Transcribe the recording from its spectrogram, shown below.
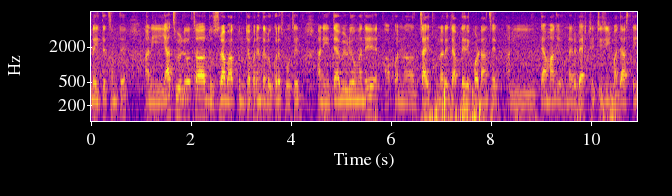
आपला इथेच संपतोय. आणि याच व्हिडिओचा दुसरा भाग तुमच्यापर्यंत लवकरच पोहोचेल. आणि त्या व्हिडिओमध्ये आपण अ, चाईत होणारे जे आपले रेकॉर्ड डान्स आहेत आणि त्यामागे होणारे बॅकस्टेजची जी मजा असते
